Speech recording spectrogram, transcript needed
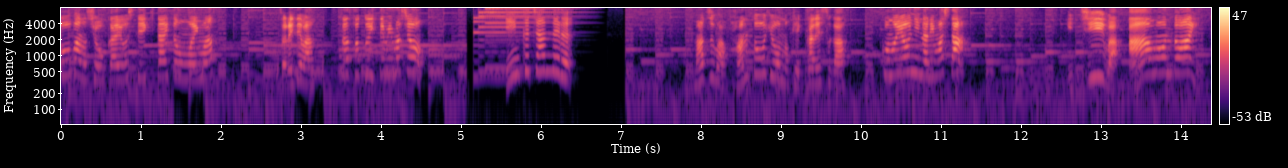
走馬の紹介をしていきたいと思います。それでは早速いってみましょう。インクチャンネル。まずはファン投票の結果ですがこのようになりました。1位はアーモンドアイ。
